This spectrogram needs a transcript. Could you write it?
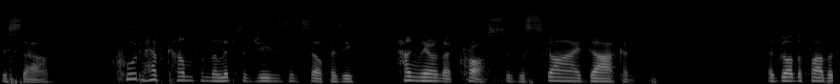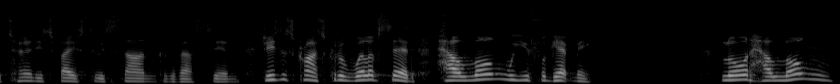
this psalm, could have come from the lips of Jesus himself as he hung there on that cross, as the sky darkened, as God the Father turned his face to his Son because of our sin. Jesus Christ could have well have said, How long will you forget me? Lord, how long,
